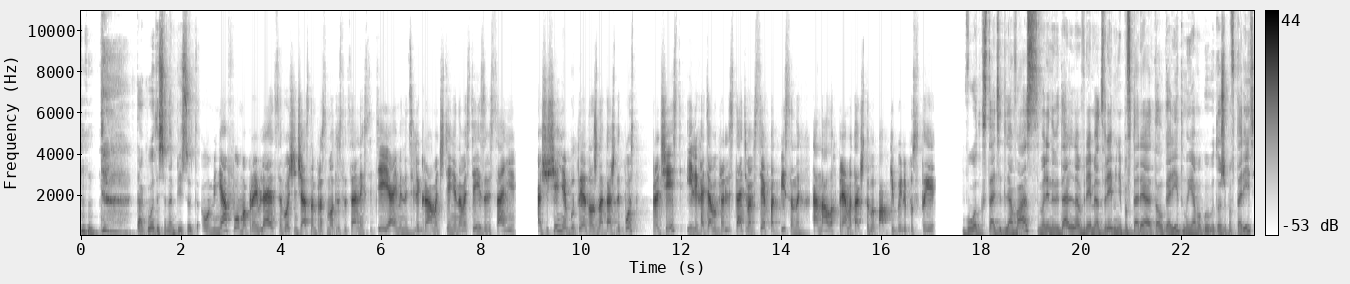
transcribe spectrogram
Так, вот еще нам пишут. У меня ФОМа проявляется в очень частном просмотре социальных сетей, а именно Телеграма, чтение новостей и зависаний. Ощущение, будто я должна каждый пост прочесть или хотя бы пролистать во всех подписанных каналах, прямо так, чтобы папки были пустые. Вот, кстати, для вас Марина Витальевна время от времени повторяет алгоритмы, я могу его тоже повторить.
